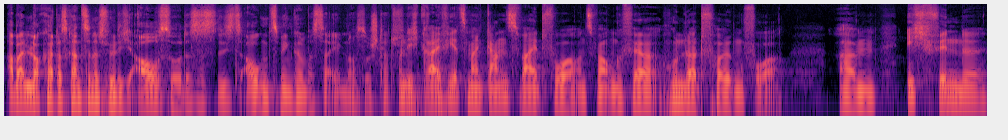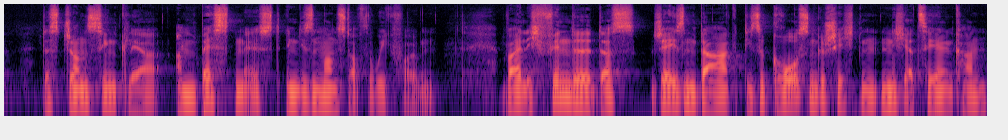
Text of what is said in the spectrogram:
aber lockert das Ganze natürlich auf, so das ist dieses Augenzwinkern, was da eben noch so Und stattfindet. ich greife jetzt mal ganz weit vor, und zwar ungefähr 100 Folgen vor. Ähm, ich finde, dass John Sinclair am besten ist in diesen Monster of the Week Folgen. Weil ich finde, dass Jason Dark diese großen Geschichten nicht erzählen kann,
